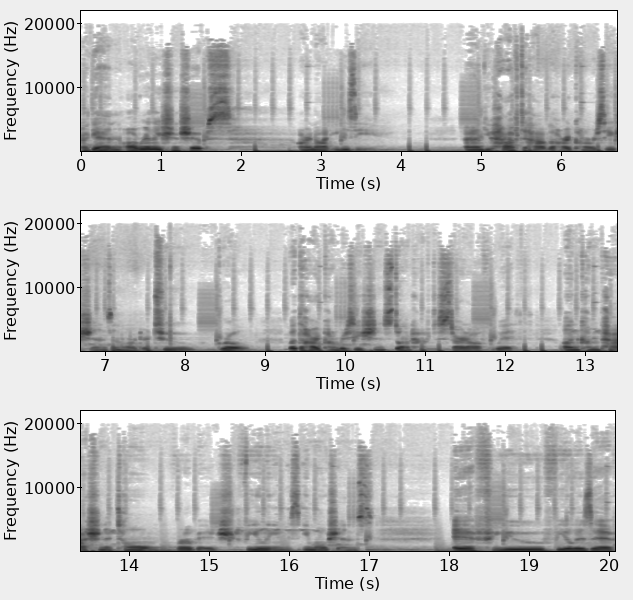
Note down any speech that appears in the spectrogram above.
Again all relationships are not easy and you have to have the hard conversations in order to grow. But the hard conversations don't have to start off with uncompassionate tone, verbiage, feelings, emotions. If you feel as if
